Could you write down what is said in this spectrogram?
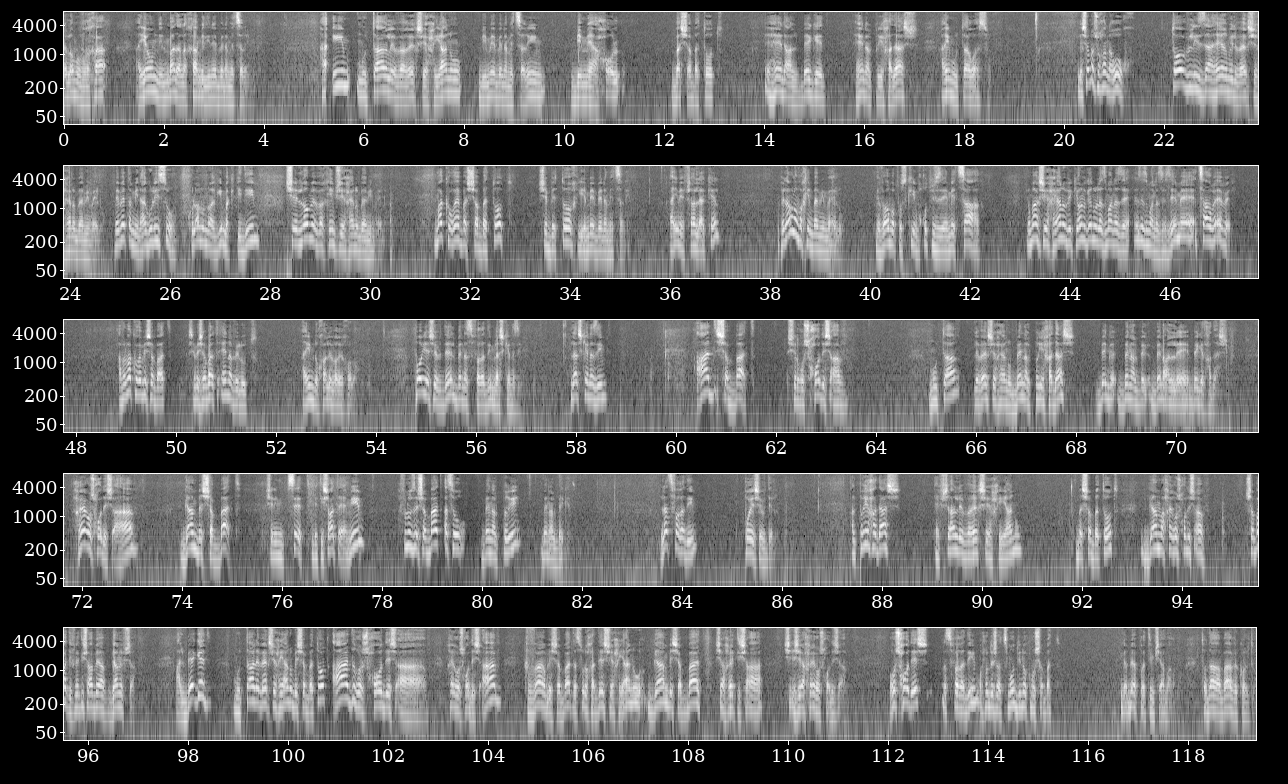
שלום וברכה. היום נלמד הלכה מדיני בין המצרים. האם מותר לברך שהחיינו בימי בין המצרים, בימי החול, בשבתות, הן על בגד, הן על פרי חדש, האם מותר או אסור? לשון השולחן ערוך, טוב להיזהר מלברך שהחיינו בימים אלו. באמת המנהג הוא לאיסור. כולנו נוהגים, מקפידים, שלא מברכים שהחיינו בימים אלו. מה קורה בשבתות שבתוך ימי בין המצרים? האם אפשר להקל? ולמה לא מברכים בימים האלו? מבואר בפוסקים, חוץ מזה ימי צער, יאמר שהחיינו וקיונו והגענו לזמן הזה. איזה זמן הזה? זה ימי צער ואבל. אבל מה קורה בשבת? שבשבת אין אבלות. האם נוכל לברך או לא? פה יש הבדל בין הספרדים לאשכנזים. לאשכנזים, עד שבת של ראש חודש אב, מותר לברך שהחיינו בין על פרי חדש, בין, בין, על, בין על אה, בגד חדש. אחרי ראש חודש אב, גם בשבת שנמצאת בתשעת הימים, אפילו זה שבת אסור, בין על פרי, בין על בגד. לספרדים, פה יש הבדל. על פרי חדש אפשר לברך שהחיינו בשבתות גם אחרי ראש חודש אב. שבת לפני תשעה באב, גם אפשר. על בגד מותר לברך שהחיינו בשבתות עד ראש חודש אב. אחרי ראש חודש אב, כבר בשבת אסור לחדש שהחיינו גם בשבת שאחרי תשעה, שאחרי ראש חודש אב. ראש חודש לספרדים, ראש חודש עצמו דינו כמו שבת. לגבי הפרטים שאמרנו. תודה רבה וכל טוב.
